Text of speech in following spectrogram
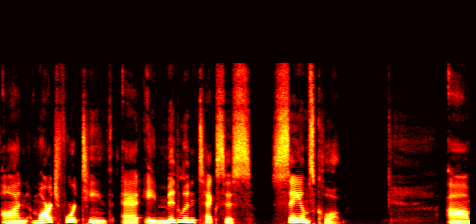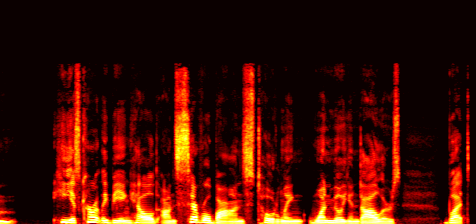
on March 14th at a Midland, Texas Sam's Club. Um, he is currently being held on several bonds totaling $1 million. But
